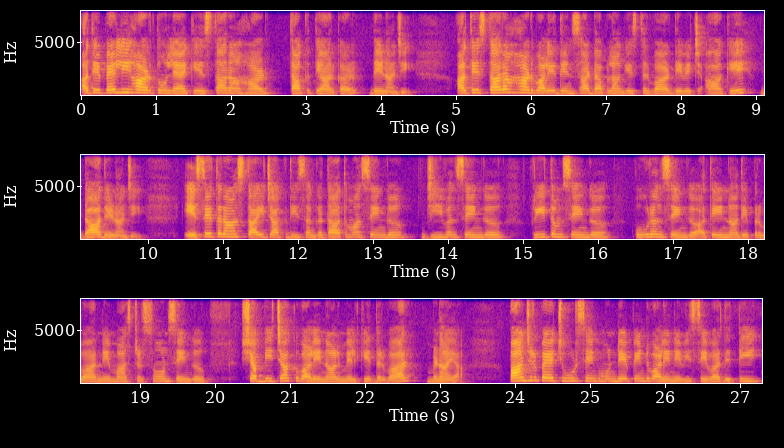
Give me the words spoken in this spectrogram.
ਅਤੇ ਪਹਿਲੀ ਹਾੜ ਤੋਂ ਲੈ ਕੇ 17 ਹਾੜ ਤੱਕ ਤਿਆਰ ਕਰ ਦੇਣਾ ਜੀ। ਅਤੇ 17 ਹਾੜ ਵਾਲੇ ਦਿਨ ਸਾਡਾ ਪਲੰਗ ਇਸ ਦਰਬਾਰ ਦੇ ਵਿੱਚ ਆ ਕੇ ਢਾ ਦੇਣਾ ਜੀ। ਇਸੇ ਤਰ੍ਹਾਂ 27 ਚੱਕ ਦੀ ਸੰਗਤ ਆਤਮਾ ਸਿੰਘ, ਜੀਵਨ ਸਿੰਘ, ਪ੍ਰੀਤਮ ਸਿੰਘ ਪੂਰਨ ਸਿੰਘ ਅਤੇ ਇਹਨਾਂ ਦੇ ਪਰਿਵਾਰ ਨੇ ਮਾਸਟਰ ਸੋਹਣ ਸਿੰਘ 26 ਚੱਕ ਵਾਲੇ ਨਾਲ ਮਿਲ ਕੇ ਦਰਬਾਰ ਬਣਾਇਆ। 5 ਰੁਪਏ ਚੂੜ ਸਿੰਘ ਮੁੰਡੇ ਪਿੰਡ ਵਾਲੇ ਨੇ ਵੀ ਸੇਵਾ ਦਿੱਤੀ।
